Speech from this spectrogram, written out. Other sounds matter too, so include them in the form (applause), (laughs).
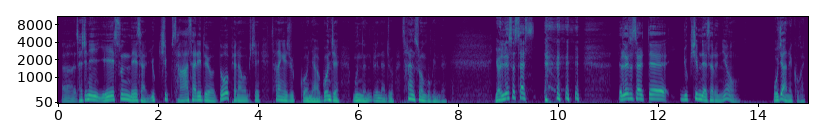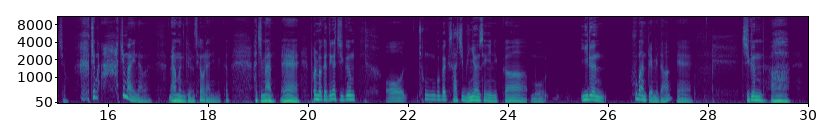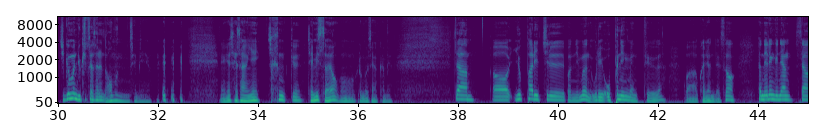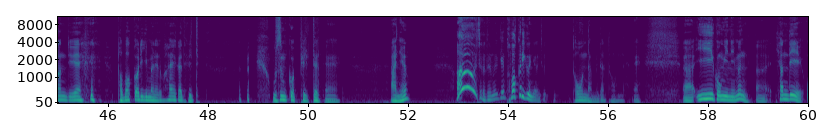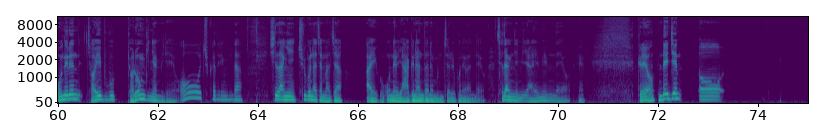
어, 자신이 64살, 64살이 되어도 변함없이 사랑해 줄 거냐고 이제 묻는 그런 아주 사랑스러운 곡인데 16살 16살 (laughs) 때 64살은요. 오지 않을 것 같죠. 아주 아주 많이 남은 남은 그런 세월 아닙니까? 하지만 예, 폴 마카트니가 지금 어 1942년생이니까 뭐 일은 후반대입니다. 예. 지금 아 지금은 64살을 넘은 셈이에요. (laughs) 예, 세상이 참 그 재밌어요. 어, 그런 거 생각하면. 자, 어 6827번 님은 우리 오프닝 멘트와 관련돼서 현대는 그냥 사운드에 (laughs) 버벅거리기만 해도 화해가 될 듯. (laughs) 웃음꽃 필 듯. 예. 아니요? 아우, 저는 이게 버벅거리군요. 더 혼납니다. 더 혼나. 예. 아, 이공이님은 아, 현디 오늘은 저희 부부 결혼 기념일이에요. 오 축하드립니다. 신랑이 출근하자마자 아이고 오늘 야근한다는 문자를 보내왔네요. 차장님이 얄밉네요. 예. 그래요. 근데 이제 어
